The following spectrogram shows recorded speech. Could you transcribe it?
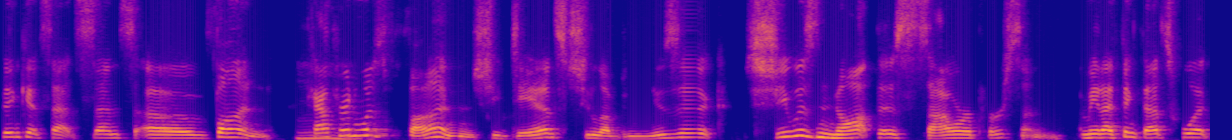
think it's that sense of fun Mm. Catherine was fun. She danced. She loved music. She was not this sour person. I mean, I think that's what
